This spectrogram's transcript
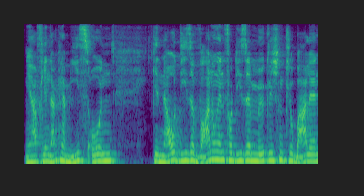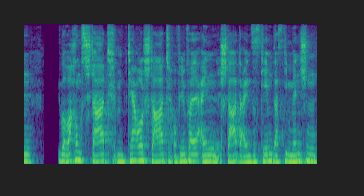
Ja, vielen Dank, Herr Mies. Und genau diese Warnungen vor diesem möglichen globalen Überwachungsstaat, Terrorstaat, auf jeden Fall ein Staat, ein System, das die Menschen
